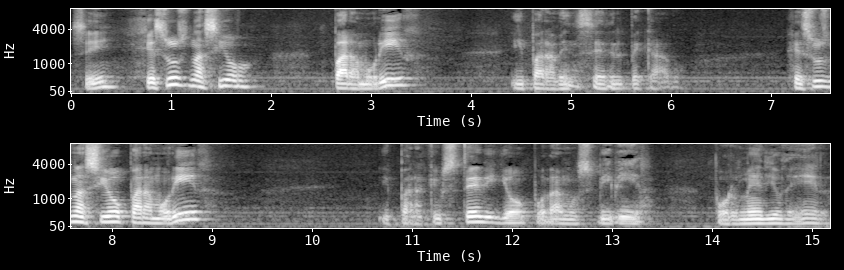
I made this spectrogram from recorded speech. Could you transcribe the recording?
¿Sí? Jesús nació para morir y para vencer el pecado. Jesús nació para morir y para que usted y yo podamos vivir por medio de Él.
